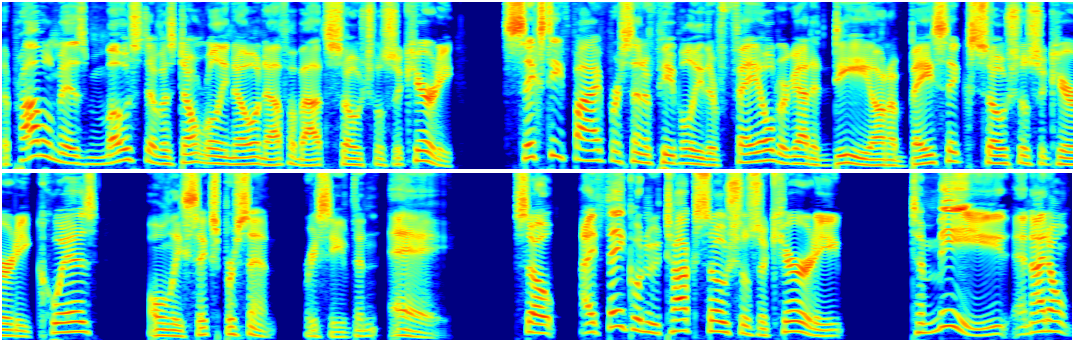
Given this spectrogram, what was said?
The problem is most of us don't really know enough about Social Security. 65% of people either failed or got a D on a basic Social Security quiz. Only 6% received an A. So I think when we talk Social Security, to me, and I don't,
